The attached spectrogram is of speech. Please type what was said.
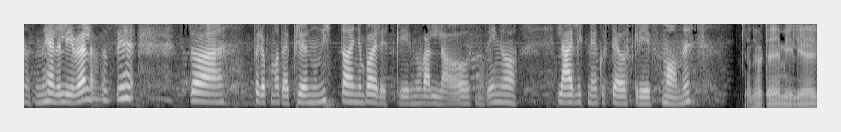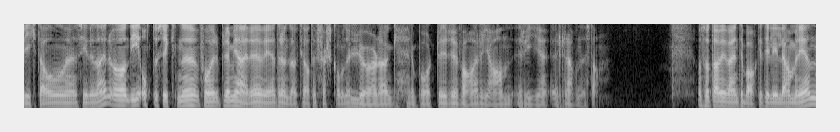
nesten hele livet, la meg si. Så for å på en måte prøve noe nytt da, enn å bare skrive noveller og sånne ting. Og lære litt mer hvordan det er å skrive manus. Ja, Du hørte Emilie Vikdal eh, si det der. Og de åtte stykkene får premiere ved Trøndelag Teater førstkommende lørdag. Reporter var Jan Rye Ravnestad. Og så tar vi veien tilbake til Lillehammer igjen,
